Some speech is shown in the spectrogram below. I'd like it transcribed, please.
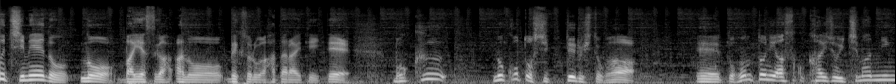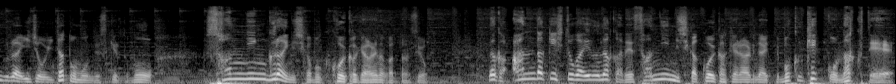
う知名度のバイアスが、あの、ベクトルが働いていて、僕のこと知ってる人が、え、ー、と、本当にあそこ会場1万人ぐらい以上いたと思うんですけれども、3人ぐらいにしか僕声かけられなかったんですよ。なんかあんだけ人がいる中で3人にしか声かけられないって僕結構なくて、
